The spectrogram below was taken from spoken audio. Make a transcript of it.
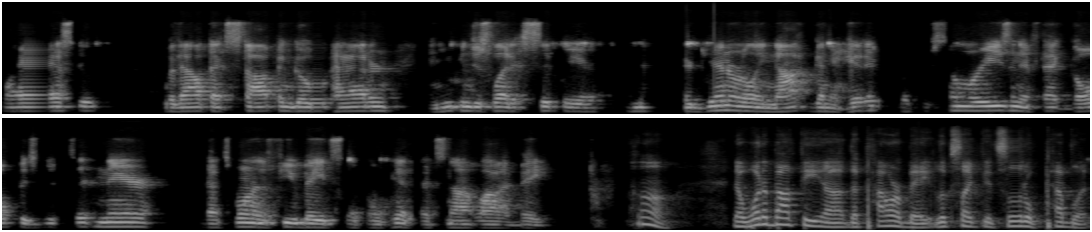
plastic without that stop and go pattern and you can just let it sit there. They're generally not going to hit it. But for some reason, if that gulp is just sitting there, that's one of the few baits that will hit that's not live bait. Huh. Now, what about the uh, the power bait? Looks like it's little pellet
